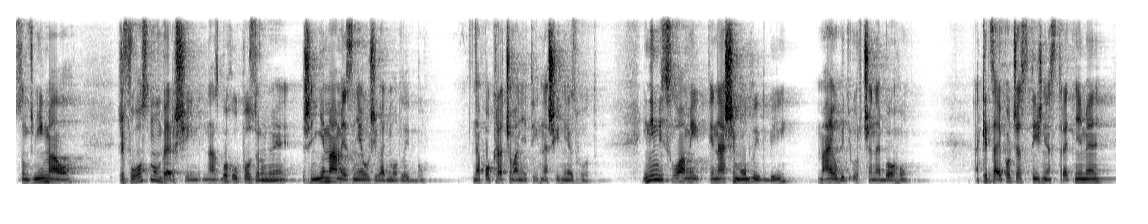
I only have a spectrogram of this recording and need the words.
som vnímal, že v 8. verši nás Boh upozorňuje, že nemáme zneužívať modlitbu na pokračovanie tých našich nezhôd. Inými slovami, tie naše modlitby majú byť určené Bohu. A keď sa aj počas týždňa stretneme,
